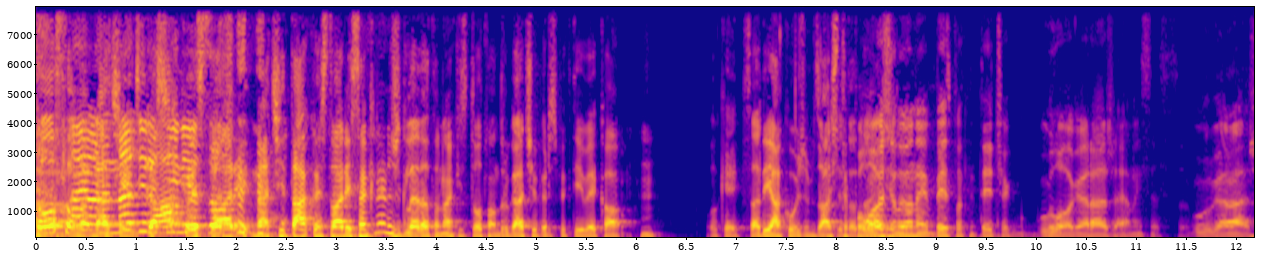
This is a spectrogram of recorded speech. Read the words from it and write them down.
doslovno, Aj, ono, znači, takve stvari, znači, takve stvari. Sam kreneš gledat onak iz totalno drugačije perspektive kao, ok, sad i ja kužim zašto je Ste to položili tako. onaj besplatni tečaj Google garaža, ja mislim da se Google Garage.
